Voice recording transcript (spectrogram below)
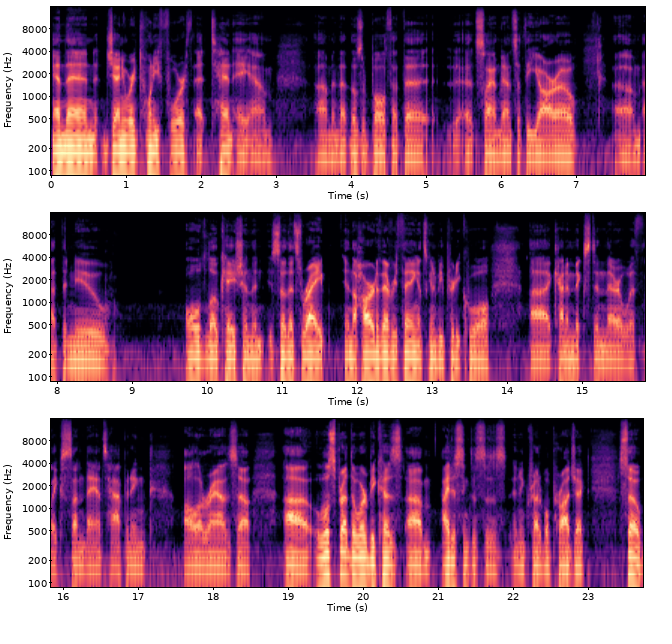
and then January twenty fourth at ten a.m. Um, and that those are both at the at Slamdance at the Yarrow, um, at the new old location. Then so that's right in the heart of everything. It's going to be pretty cool, uh, kind of mixed in there with like Sundance happening all around. So uh, we'll spread the word because um, I just think this is an incredible project. So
